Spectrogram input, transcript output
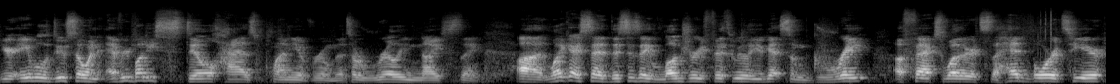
you're able to do so and everybody still has plenty of room. That's a really nice thing. Uh, like I said, this is a luxury fifth wheel. You get some great effects, whether it's the headboards here,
